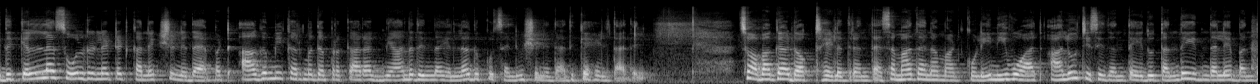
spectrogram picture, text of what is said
ಇದಕ್ಕೆಲ್ಲ ಸೋಲ್ ರಿಲೇಟೆಡ್ ಕನೆಕ್ಷನ್ ಇದೆ ಬಟ್ ಆಗಮಿ ಕರ್ಮದ ಪ್ರಕಾರ ಜ್ಞಾನದಿಂದ ಎಲ್ಲದಕ್ಕೂ ಸೊಲ್ಯೂಷನ್ ಇದೆ, ಅದಕ್ಕೆ ಹೇಳ್ತಾ ಇದ್ದೀನಿ. ಸೊ ಅವಾಗ ಡಾಕ್ಟ್ರ್ ಹೇಳಿದ್ರಂತೆ, ಸಮಾಧಾನ ಮಾಡ್ಕೊಳ್ಳಿ, ನೀವು ಆಲೋಚಿಸಿದಂತೆ ಇದು ತಂದೆಯಿಂದಲೇ ಬಂದ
